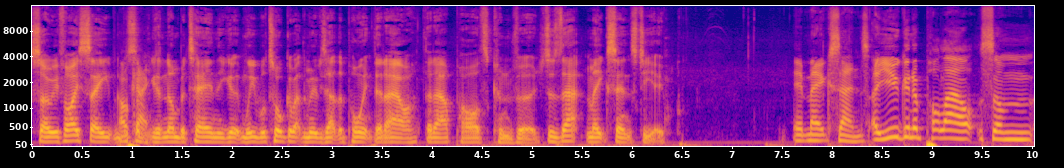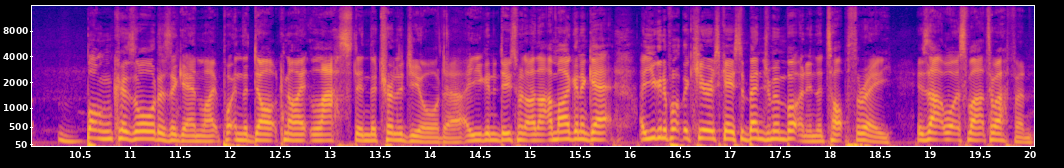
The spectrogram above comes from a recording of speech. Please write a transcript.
So if I say at number ten, you go, we will talk about the movies at the point that our that our paths converge. Does that make sense to you? It makes sense. Are you going to pull out some bonkers orders again, like putting the Dark Knight last in the trilogy order? Are you going to do something like that? Am I going to get? Are you going to put the Curious Case of Benjamin Button in the top three? Is that what's about to happen?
